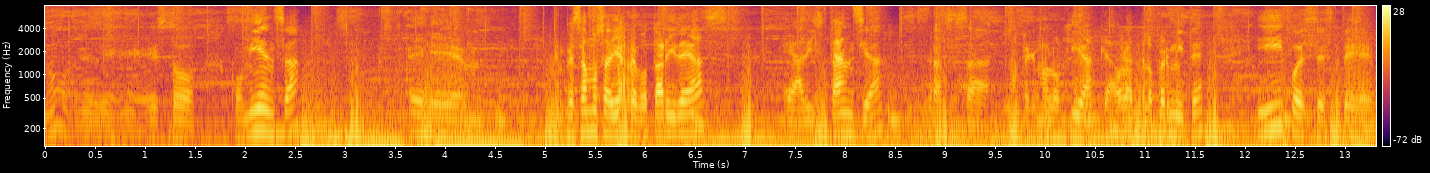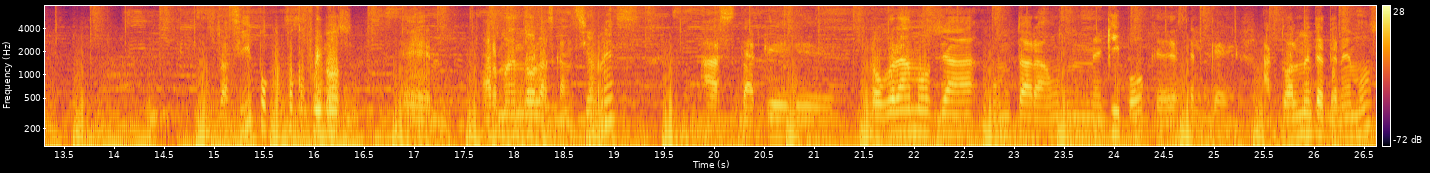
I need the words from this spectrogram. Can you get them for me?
¿no? Eh, esto comienza. Eh, empezamos ahí a rebotar ideas a distancia, gracias a la tecnología que ahora te lo permite. Y pues este pues, así poco a poco fuimos eh, armando las canciones hasta que logramos ya juntar a un equipo que es el que actualmente tenemos,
